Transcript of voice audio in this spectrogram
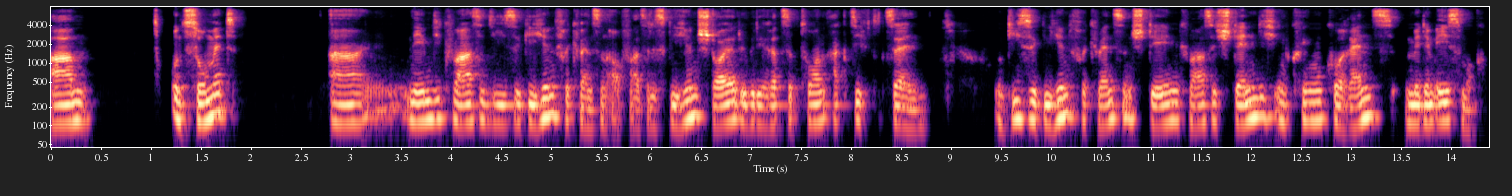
Ähm, und somit äh, nehmen die quasi diese Gehirnfrequenzen auf. Also das Gehirn steuert über die Rezeptoren aktiv die Zellen. Und diese Gehirnfrequenzen stehen quasi ständig in Konkurrenz mit dem E-Smog.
